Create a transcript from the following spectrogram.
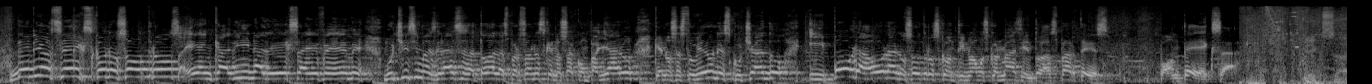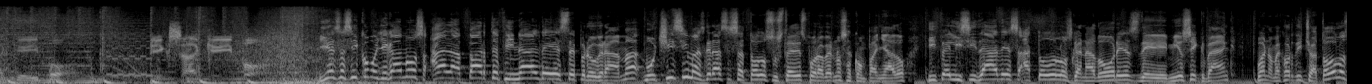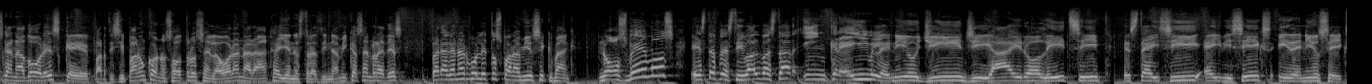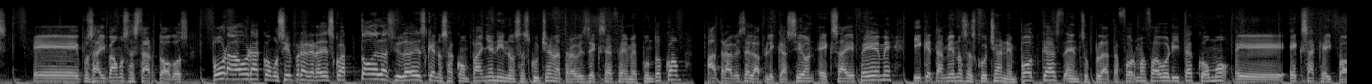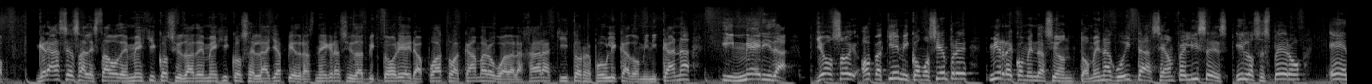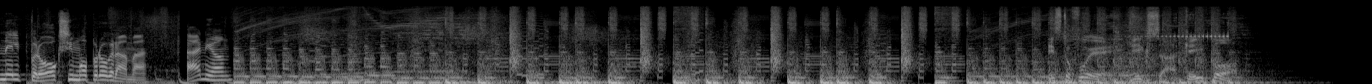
The New Six con nosotros en cabina de Exa FM. Muchísimas gracias a todas las personas que nos acompañaron, que nos estuvieron escuchando y por ahora nosotros continuamos con más y en todas partes. Ponte Exa. Exa K-Pop. Exa K-Pop. Y es así como llegamos a la parte final de este programa. Muchísimas gracias a todos ustedes por habernos acompañado y felicidades a todos los ganadores de Music Bank. Bueno, mejor dicho, a todos los ganadores que participaron con nosotros en la hora naranja y en nuestras dinámicas en redes para ganar boletos para Music Bank. Nos vemos. Este festival va a estar increíble. New Jean, G-Idol, ITZY, Stacy, AB6 y The New Six. Eh, pues ahí vamos a estar todos. Por ahora, como siempre, agradezco a todas las ciudades que nos acompañan y nos escuchan a través de a través de la aplicación ExaFM y que también nos escuchan en podcast en su plataforma favorita como eh, Exa K-Pop. Gracias al Estado de México, Ciudad de México, Celaya, Piedras Negras, Ciudad Victoria, Irapuato, Acámbaro, Guadalajara, Quito, República Dominicana y Mérida. Yo soy Opa Kim y como siempre, mi recomendación, tomen agüita, sean felices y los espero en el próximo programa. ¡Anión! Fue Exa K-Pop.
